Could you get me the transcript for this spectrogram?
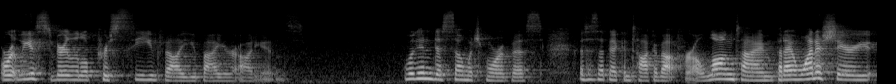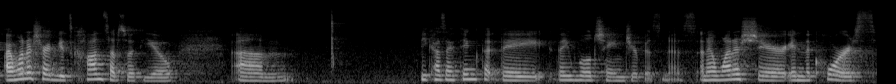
or at least very little perceived value by your audience. We'll get into so much more of this. This is something I can talk about for a long time, but I want to share. I want to share these concepts with you um, because I think that they they will change your business, and I want to share in the course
